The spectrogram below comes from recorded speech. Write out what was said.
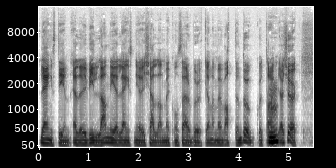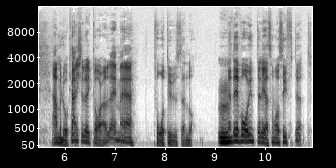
längst in eller i villan ner, längst ner i källaren med konservburkarna med en vattendunk och ett tarmkök. Ja, men då kanske det klarar dig med 2000 då. Mm. Men det var ju inte det som var syftet.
